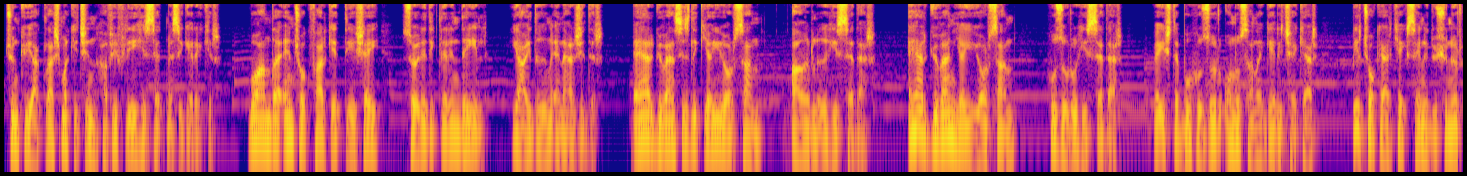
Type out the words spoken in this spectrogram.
Çünkü yaklaşmak için hafifliği hissetmesi gerekir. Bu anda en çok fark ettiği şey söylediklerin değil, yaydığın enerjidir. Eğer güvensizlik yayıyorsan ağırlığı hisseder. Eğer güven yayıyorsan huzuru hisseder ve işte bu huzur onu sana geri çeker. Birçok erkek seni düşünür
